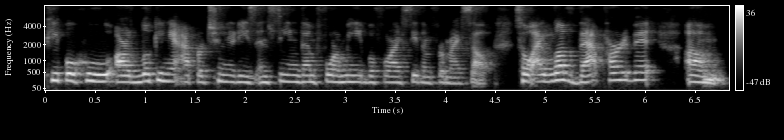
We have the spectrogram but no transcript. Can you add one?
people who are looking at opportunities and seeing them for me before I see them for myself. So I love that part of it. Um,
